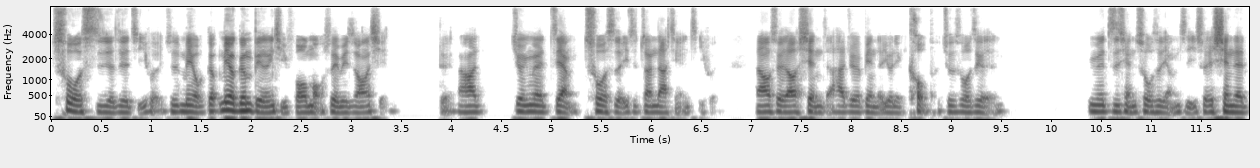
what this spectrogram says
错失了这个机会，就是没有跟没有跟别人一起 formal，所以被赚到钱，对，然后就因为这样错失了一次赚大钱的机会，然后所以到现在他就会变得有点 COPE，就是说这个人因为之前错失良机，所以现在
